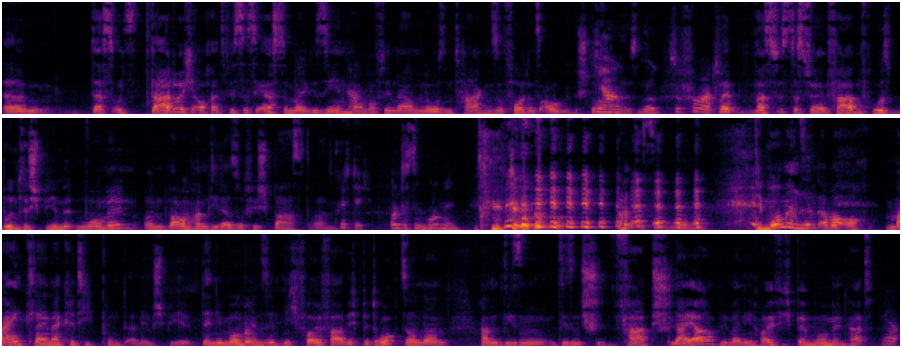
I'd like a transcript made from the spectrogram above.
ähm, das uns dadurch auch, als wir es das erste Mal gesehen haben auf den namenlosen Tagen, sofort ins Auge gestochen Ja. ist. Ne? Sofort. Weil, was ist das für ein farbenfrohes, buntes Spiel mit Murmeln und warum haben die da so viel Spaß dran? Richtig. Und es sind Murmeln. Und das sind Murmeln. Die Murmeln sind aber auch mein kleiner Kritikpunkt an dem Spiel. Denn die Murmeln sind nicht vollfarbig bedruckt, sondern haben diesen, diesen Sch Farbschleier, wie man ihn häufig bei Murmeln hat. Ja.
